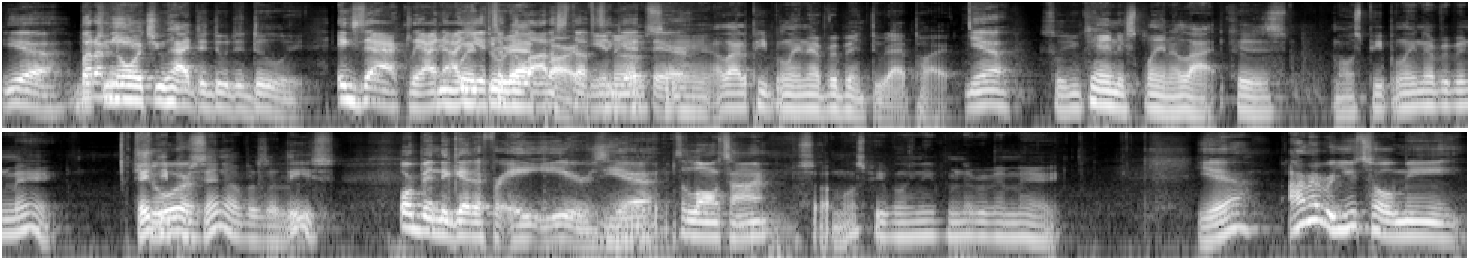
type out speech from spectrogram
yeah. But, But, I you mean, know what you had to do to do it. Exactly. I know you took a lot of stuff you to know get there. saying? A lot of people ain't never been through that part. Yeah. So you can't explain a lot because most people ain't never been married. Fifty Sure. percent of us at least. Or been together for eight years. Yeah. It's a long time. So most people ain't even never been married. Yeah. I remember you told me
